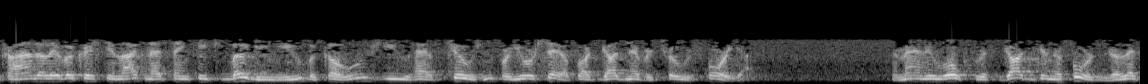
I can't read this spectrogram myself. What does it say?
trying to live a Christian life and that thing keeps bugging you because you have chosen for yourself what God never chose for you. The man who walks with God can afford to let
